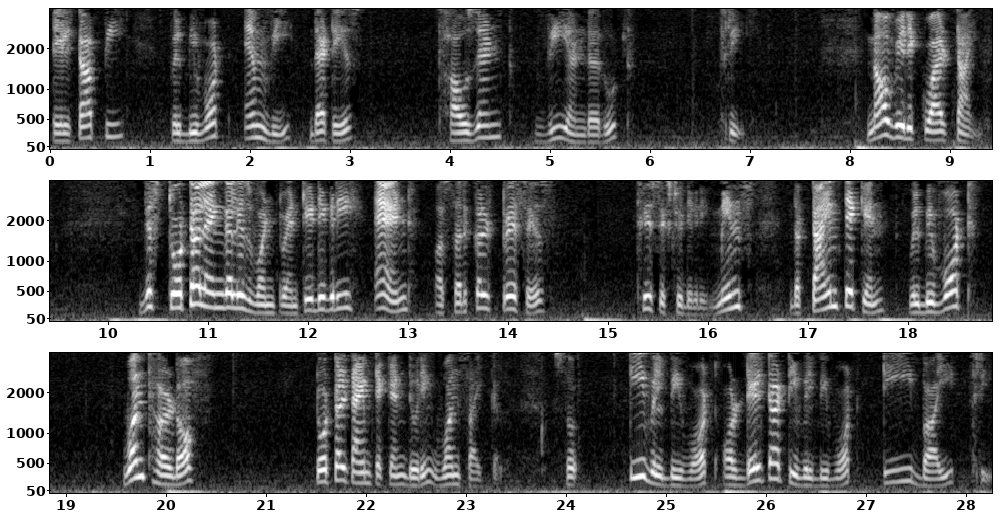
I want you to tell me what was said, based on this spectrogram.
delta P will be what mv that is 1000 v under root 3 now we require time. This total angle is 120 degree and a circle traces 360 degree means the time taken will be what one third of total time taken during one cycle. So t will be what or delta t will be what t by 3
